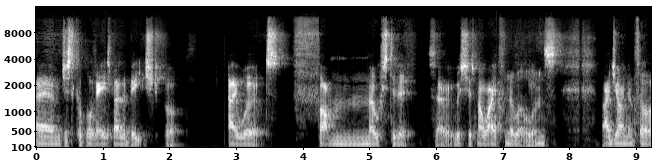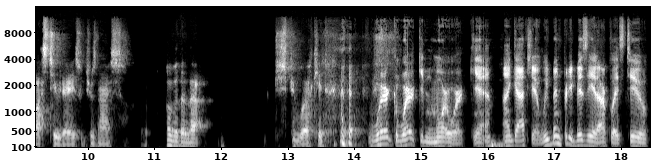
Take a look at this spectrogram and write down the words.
Um, just a couple of days by the beach, but I worked for most of it, so it was just my wife and the little ones. I joined them for the last two days, which was nice. Other than that, just been working. Work, work, and more work. Yeah, I got you. We've been pretty busy at our place too,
